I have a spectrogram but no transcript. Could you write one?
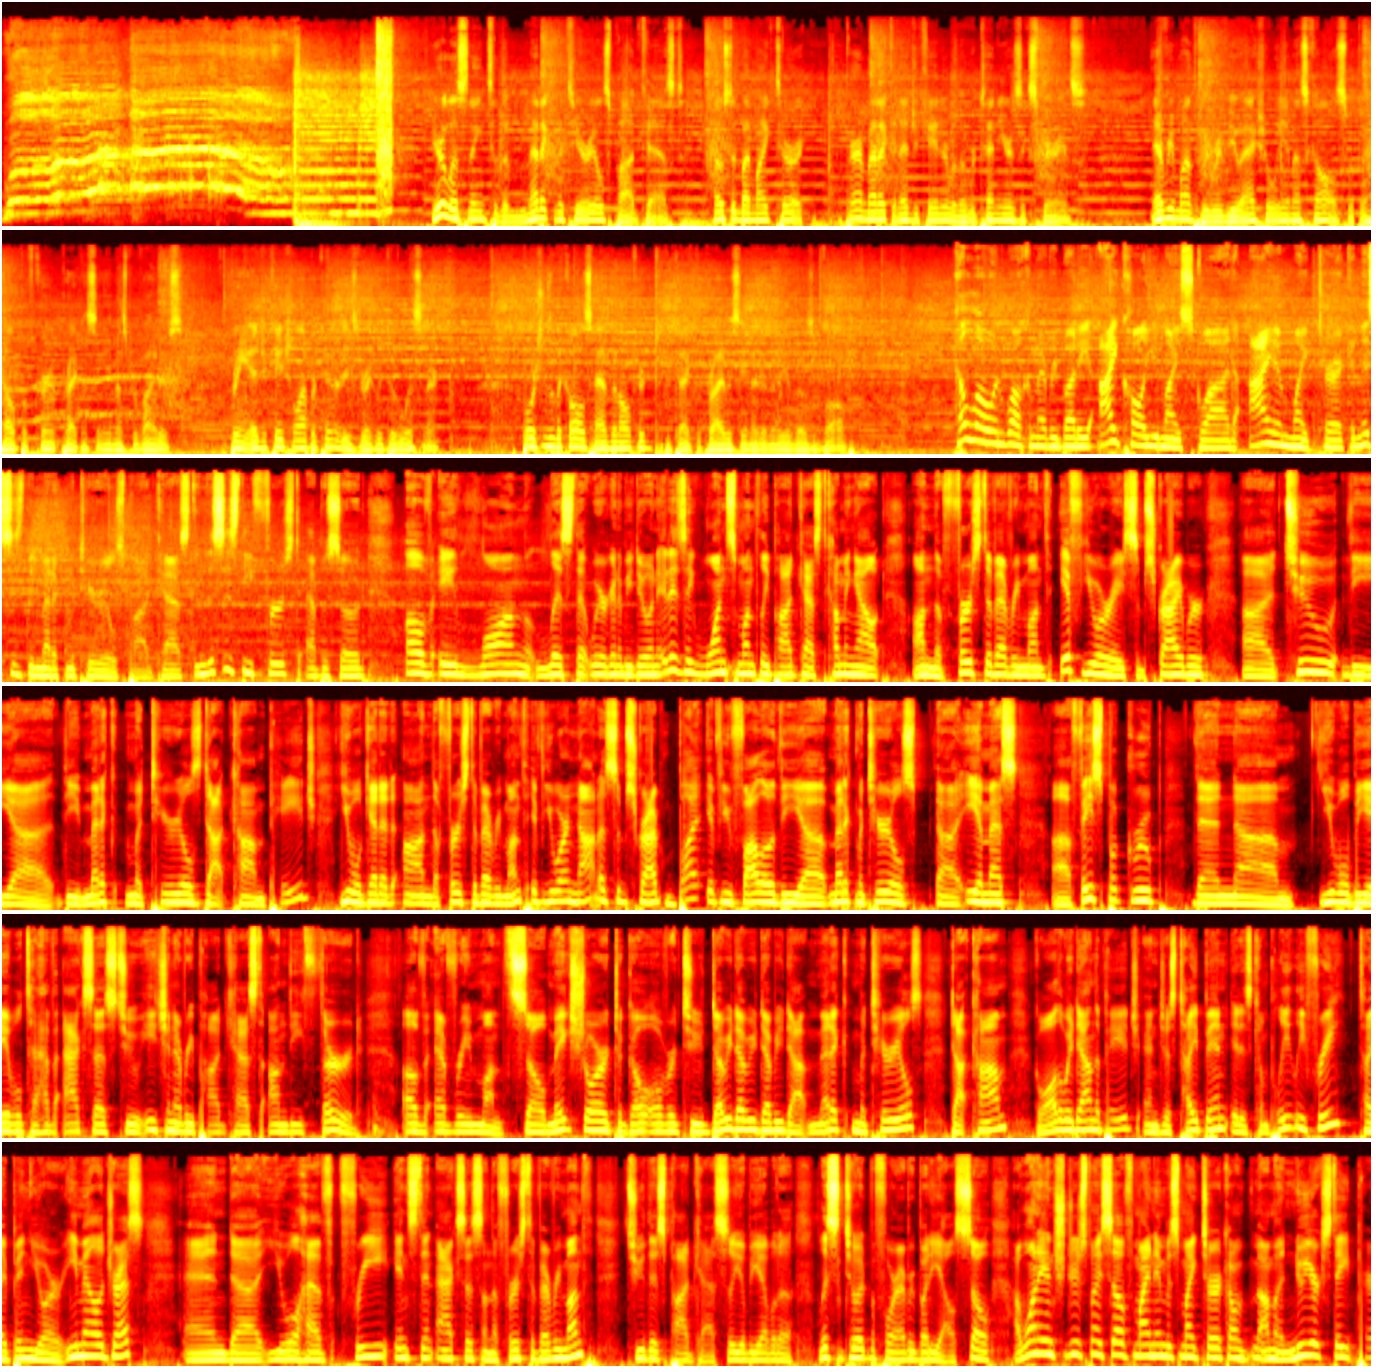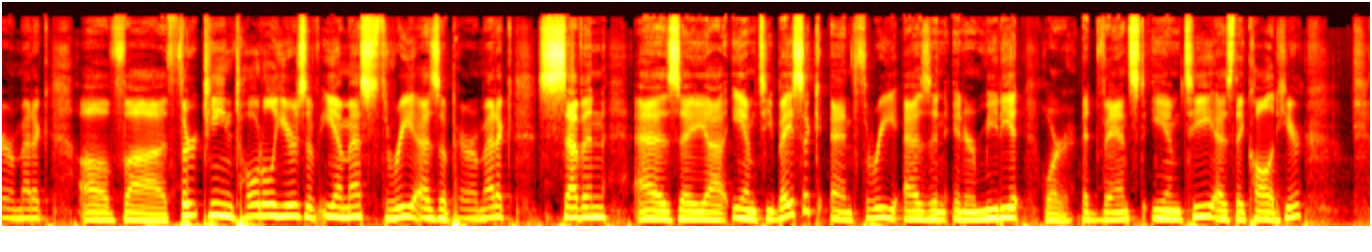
You're listening to the Medic Materials Podcast, hosted by Mike Turek, a paramedic and educator with over 10 years' experience. Every month, we review actual EMS calls with the help of current practicing EMS providers, bringing educational opportunities directly to the listener. Portions of the calls have been altered to protect the privacy and identity of those involved. Hello and welcome, everybody. I call you my squad. I am Mike Turek, and this is the Medic Materials Podcast. And this is the first episode of a long list that we're going to be doing. It is a once monthly podcast coming out on the first of every month. If you are a subscriber uh, to the uh, the medicmaterials.com page, you will get it on the first of every month. If you are not a subscriber, but if you follow the uh, Medic Materials uh, EMS uh, Facebook group, then um, you will be able to have access to each and every podcast on the third of every month. So make sure to go over to www.medicmaterials.com, go all the way down the page, and just type in, it is completely free. Type in your email address, and uh, you will have free instant access on the first of every month to this podcast. So you'll be able to listen to it before everybody else. So I want to introduce myself. My name is Mike Turk. I'm, I'm a New York State paramedic of uh, 13 total years of EMS, three as a paramedic, seven as a uh, EMT basic, and three as an intermediate or advanced EMT, as they call it here.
